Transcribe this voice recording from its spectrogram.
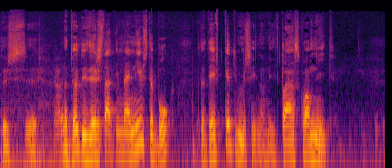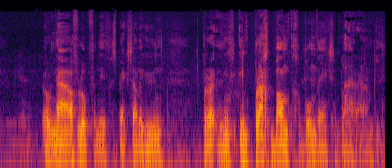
Dus uh, er staat in mijn nieuwste boek... dat heeft, kent u misschien nog niet. Klaas kwam niet. Ook na afloop van dit gesprek zal ik u een, een in prachtband gebonden exemplaar aanbieden.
